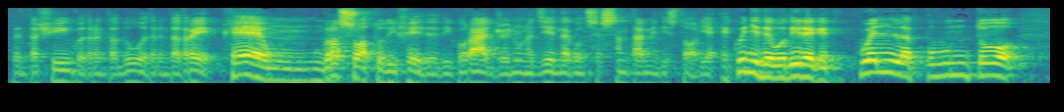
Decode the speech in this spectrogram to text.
35, 32, 33, che è un, grosso atto di fede, di coraggio in un'azienda con 60 anni di storia. E quindi devo dire che quel punto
